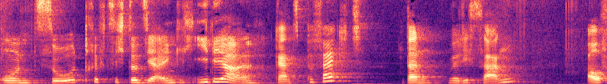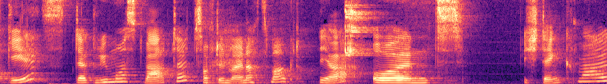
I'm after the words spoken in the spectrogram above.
Und so trifft sich das ja eigentlich ideal. Ganz perfekt. Dann würde ich sagen, auf geht's. Der Glühmost wartet. Auf den Weihnachtsmarkt. Ja, und ich denke mal,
